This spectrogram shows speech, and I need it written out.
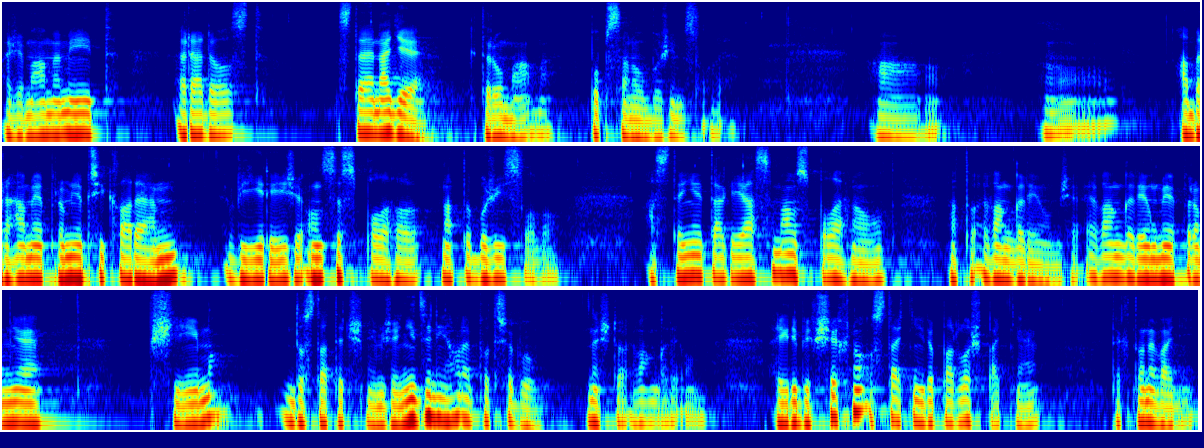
A že máme mít radost z té naděje, kterou máme, popsanou Božím slově. A Abraham je pro mě příkladem víry, že on se spolehl na to Boží slovo. A stejně tak já se mám spolehnout na to evangelium, že evangelium je pro mě vším dostatečným, že nic jiného nepotřebuji než to evangelium. A i kdyby všechno ostatní dopadlo špatně, tak to nevadí.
